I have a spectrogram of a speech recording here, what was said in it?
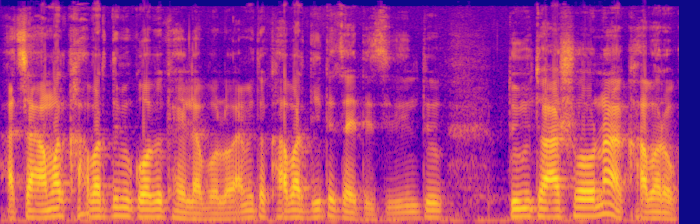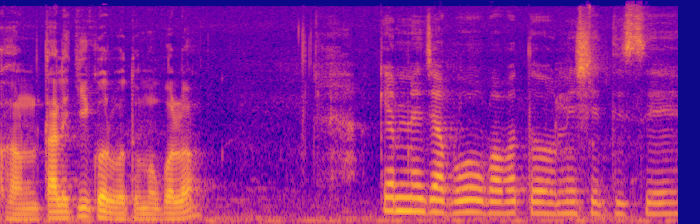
আচ্ছা আমার খাবার তুমি কবে খাইলা বলো? আমি তো খাবার দিতে চাইতেছি কিন্তু তুমি তো আসো না খাবারও খাও না তাহলে কি করব তুমি বলো? কেমনে যাব? বাবা তো নিষেধ দিছে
